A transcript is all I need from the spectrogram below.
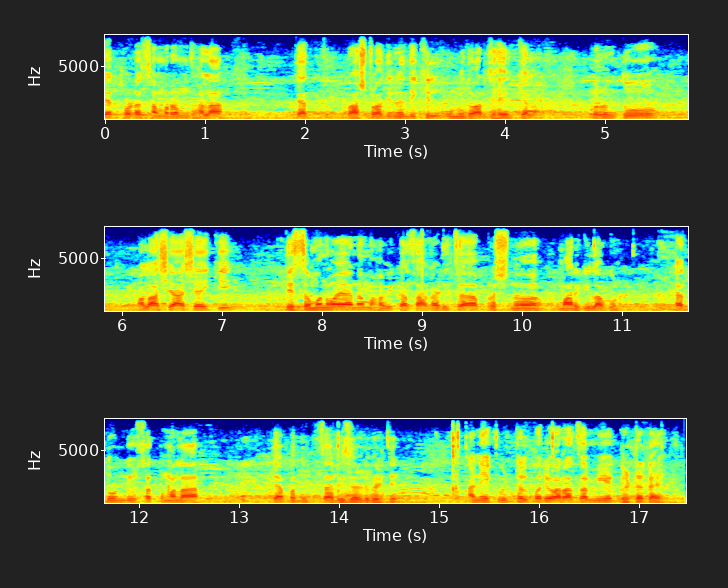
त्यात थोडा संभ्रम झाला. त्यात राष्ट्रवादीनं देखील उमेदवार जाहीर केला. परंतु मला अशी आशा आहे की ते समन्वयानं महाविकास आघाडीचा प्रश्न मार्गी लागून ह्या दोन दिवसात तुम्हाला त्या पद्धतीचा रिझल्ट भेटेल. आणि एक विठ्ठल परिवाराचा मी एक घटक आहे.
